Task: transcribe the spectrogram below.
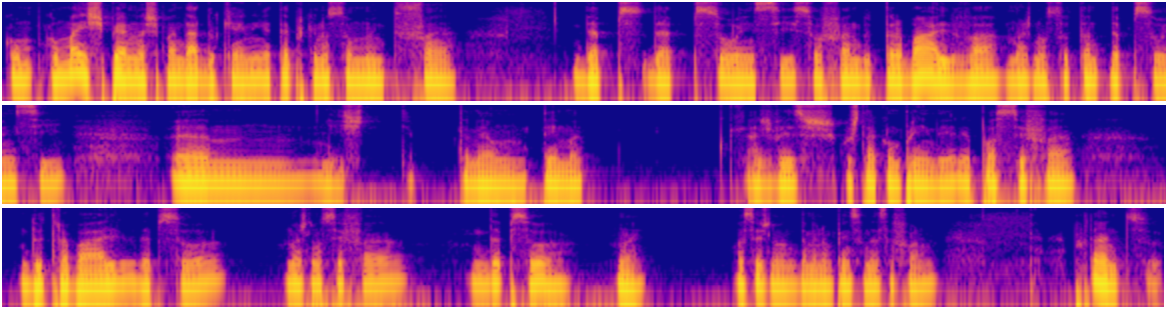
com, com mais pernas para andar do Kenny, até porque eu não sou muito fã da, da pessoa em si, sou fã do trabalho, vá, mas não sou tanto da pessoa em si. Hum, isto tipo, também é um tema que às vezes custa a compreender. Eu posso ser fã do trabalho da pessoa, mas não ser fã da pessoa, não é? Vocês não- também não pensam dessa forma? Portanto,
